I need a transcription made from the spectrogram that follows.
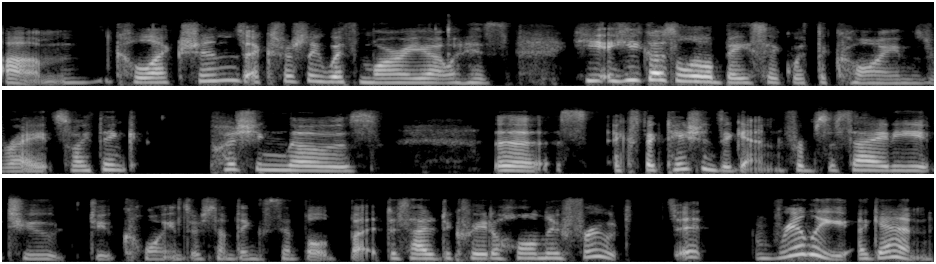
um, collections, especially with Mario and his. He he goes a little basic with the coins, right? So I think pushing those the expectations again from society to do coins or something simple, but decided to create a whole new fruit. It really, again,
